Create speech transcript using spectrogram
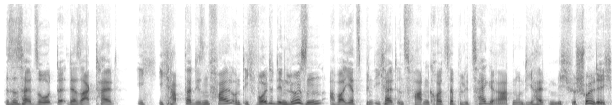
es ist halt so, der, der sagt halt, ich, ich habe da diesen Fall und ich wollte den lösen, aber jetzt bin ich halt ins Fadenkreuz der Polizei geraten und die halten mich für schuldig.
